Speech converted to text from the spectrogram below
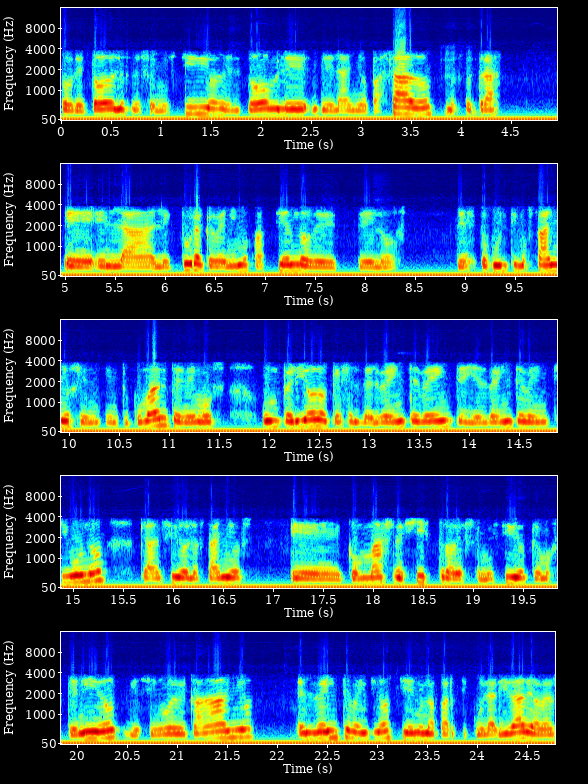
sobre todo los de femicidios, el doble del año pasado. Nosotras, eh, en la lectura que venimos haciendo de, de los de estos últimos años en, Tucumán. Tenemos un periodo que es el del 2020 y el 2021, que han sido los años eh, con más registro de femicidios que hemos tenido, 19 cada año, el 2022 tiene una particularidad de haber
